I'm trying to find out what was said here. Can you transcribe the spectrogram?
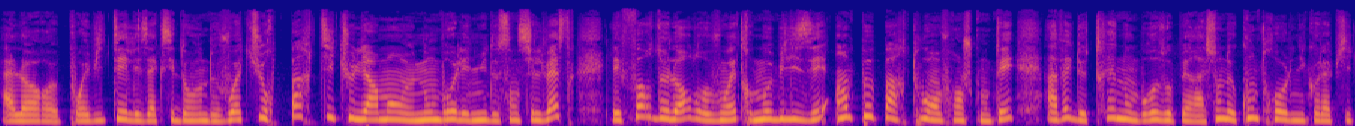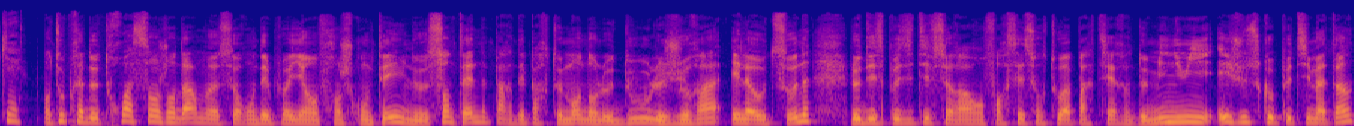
Alors, pour éviter les accidents de voiture particulièrement nombreux les nuits de Saint-Sylvestre, les forces de l'ordre vont être mobilisées un peu partout en Franche-Comté avec de très nombreuses opérations de contrôle, Nicolas Piquet. En tout, près de 300 gendarmes seront déployés en Franche-Comté, une centaine par département dans le Doubs, le Jura et la Haute-Saône. Le dispositif sera renforcé surtout à partir de minuit et jusqu'au petit matin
